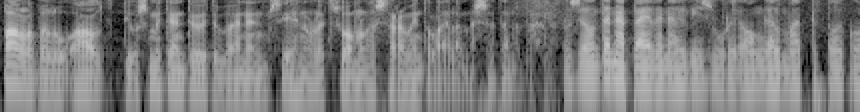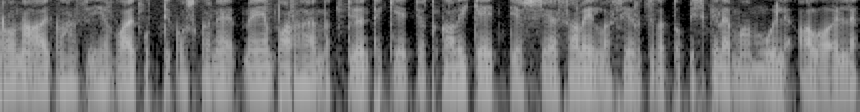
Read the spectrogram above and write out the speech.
palvelualttius, miten tyytyväinen siihen olet suomalaisessa ravintolaelämässä tänä päivänä? No se on tänä päivänä hyvin suuri ongelma, että toi korona-aikahan siihen vaikutti, koska ne meidän parhaimmat työntekijät, jotka oli keittiössä ja salilla, siirtyvät opiskelemaan muille aloille.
